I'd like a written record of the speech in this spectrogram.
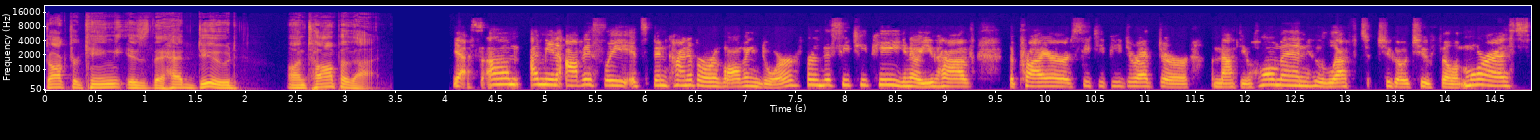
Dr. King is the head dude on top of that. Yes. Um, I mean, obviously, it's been kind of a revolving door for the CTP. You know, you have the prior CTP director, Matthew Holman, who left to go to Philip Morris.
